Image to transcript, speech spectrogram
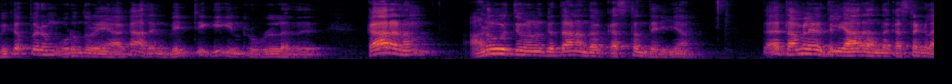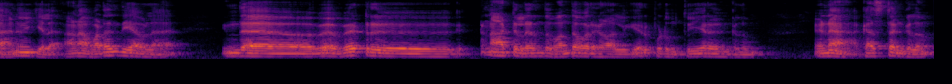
மிக பெரும் உறுதுணையாக அதன் வெற்றிக்கு இன்று உள்ளது. காரணம் அனுபவித்தவனுக்குத்தான் அந்த கஷ்டம் தெரியும். தமிழகத்தில் யாரும் அந்த கஷ்டங்களை அனுபவிக்கலை. ஆனால் வட இந்தியாவில் இந்த வே- வேற்று நாட்டிலிருந்து வந்தவர்களால் ஏற்படும் துயரங்களும் என்ன கஷ்டங்களும்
